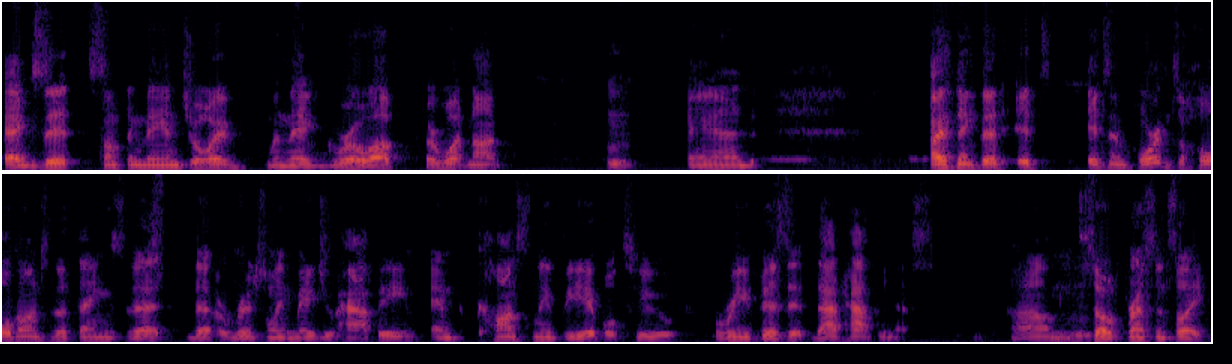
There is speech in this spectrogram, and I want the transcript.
exit something they enjoy when they grow up or whatnot, Hmm. and I think that it's it's important to hold on to the things that that originally made you happy and constantly be able to revisit that happiness. Um, Mhm. So, for instance, like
